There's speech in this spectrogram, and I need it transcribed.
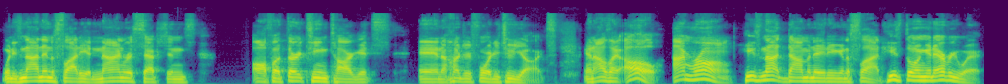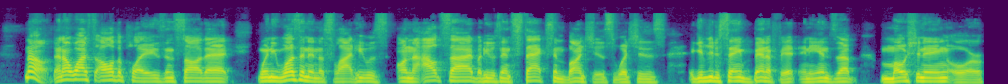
When he's not in the slot, he had nine receptions off of 13 targets and 142 yards. And I was like, oh, I'm wrong. He's not dominating in the slot. He's doing it everywhere. No, then I watched all the plays and saw that when he wasn't in the slot, he was on the outside, but he was in stacks and bunches, which is it gives you the same benefit. And he ends up motioning or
